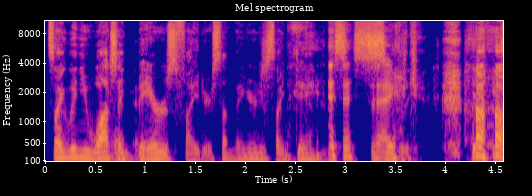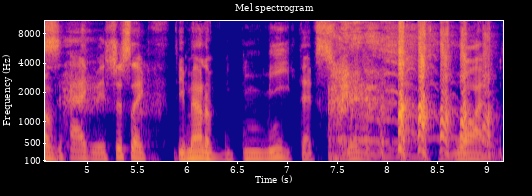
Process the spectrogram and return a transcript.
It's like when you watch like Okay. bears fight or something. You're just like, dang, this is Exactly. sick. Um, exactly. It's just like the amount of meat that's swinging right now is wild.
